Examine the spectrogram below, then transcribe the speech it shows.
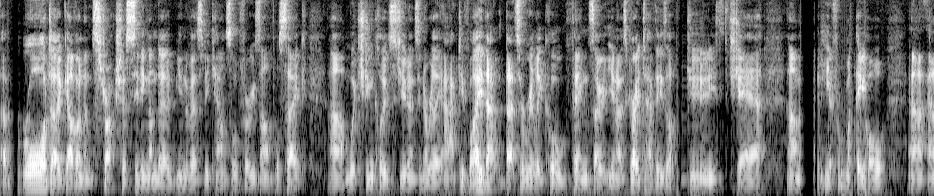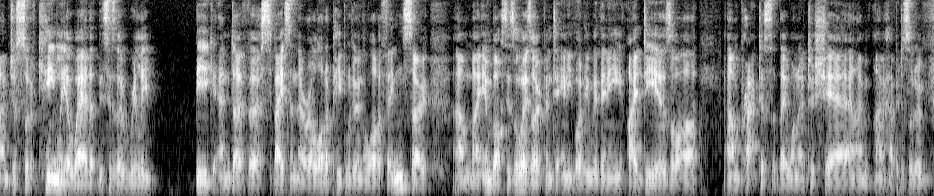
a, broader governance structure sitting under university council, for example's sake, um, which includes students in a really active way. That that's a really cool thing. So you know, it's great to have these opportunities to share um, and hear from people. Uh, and I'm just sort of keenly aware that this is a really big and diverse space, and there are a lot of people doing a lot of things. So um, my inbox is always open to anybody with any ideas or um, practice that they wanted to share, and I'm, I'm happy to sort of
